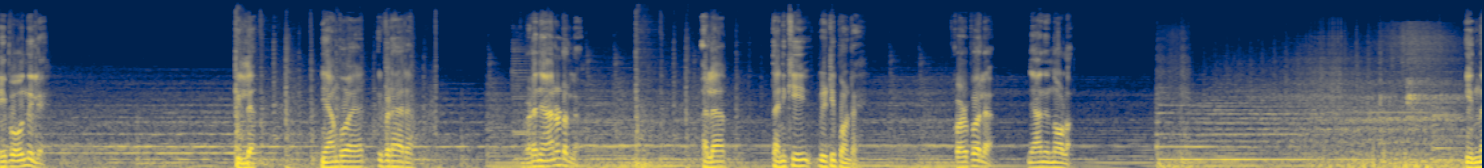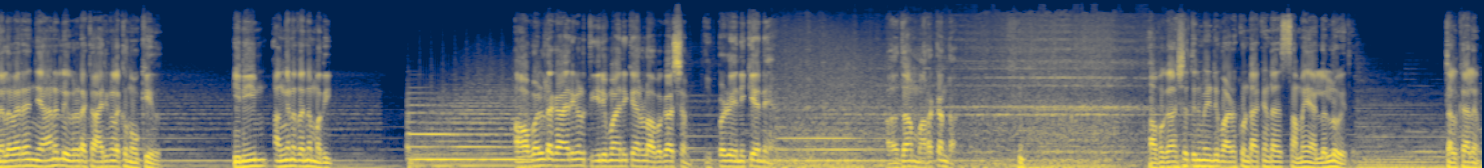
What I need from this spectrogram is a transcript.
നീ പോകുന്നില്ലേ? ഇല്ല. ഞാൻ പോയാൽ ഇവിടെ ആരാ? ഇവിടെ ഞാനുണ്ടല്ലോ. അല്ല തനിക്ക് വീട്ടിൽ പോണ്ടേ? കുഴപ്പമില്ല. ഞാൻ നിന്നോളാം. ഇന്നലെ വരെ ഞാനല്ലേ ഇവരുടെ കാര്യങ്ങളൊക്കെ നോക്കിയത്. ഇനിയും അങ്ങനെ തന്നെ മതി. അവളുടെ കാര്യങ്ങൾ തീരുമാനിക്കാനുള്ള അവകാശം ഇപ്പോഴും എനിക്ക് തന്നെയാണ് അതാ മറക്കണ്ട. അവകാശത്തിന് വേണ്ടി വഴക്കുണ്ടാക്കേണ്ട സമയമല്ലല്ലോ ഇത്. തൽക്കാലം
